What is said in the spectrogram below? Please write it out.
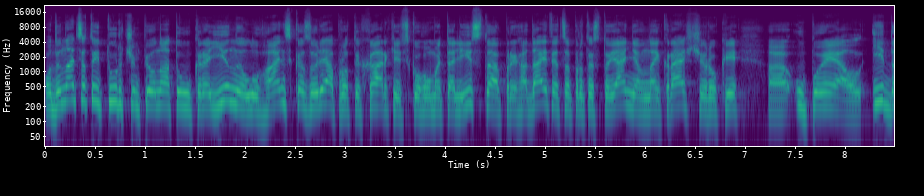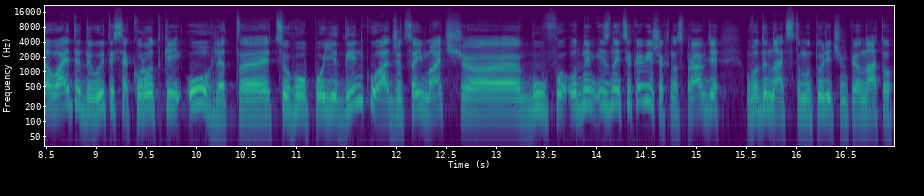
Одинадцятий тур чемпіонату України Луганська зоря проти харківського металіста. Пригадайте це протистояння в найкращі роки е, УПЛ. І давайте дивитися короткий огляд е, цього поєдинку, адже цей матч е, був одним із найцікавіших насправді в 11-му турі чемпіонату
